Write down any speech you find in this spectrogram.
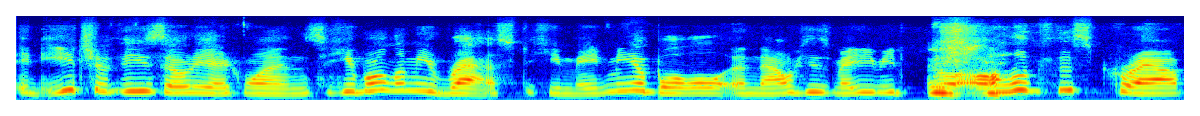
in each of these zodiac ones. He won't let me rest. He made me a bowl, and now he's making me do all of this crap.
